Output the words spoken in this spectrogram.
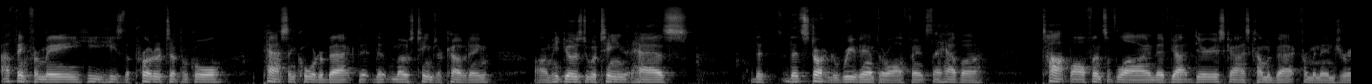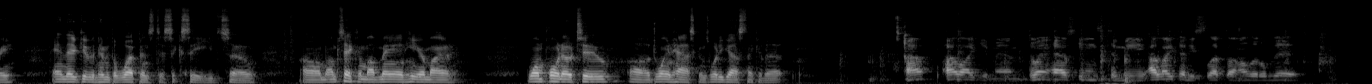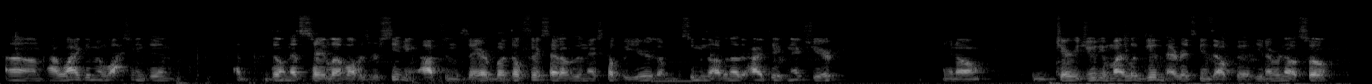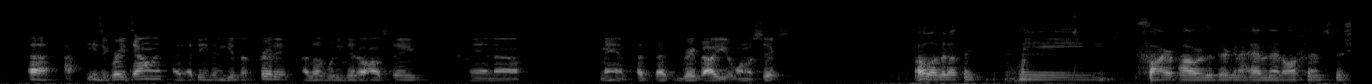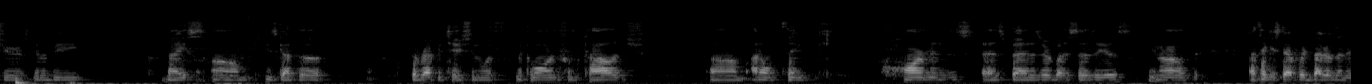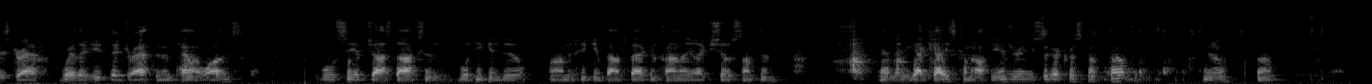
I think for me he, he's the prototypical passing quarterback that, that most teams are coveting. Um, he goes to a team that has that that's starting to revamp their offense. They have a top offensive line. They've got Derrius Guice coming back from an injury, and they've given him the weapons to succeed. So um, I'm taking my man here, my 1.02, uh, Dwayne Haskins. What do you guys think of that? I, I like it, man. Dwayne Haskins, to me, I like that he slept on a little bit. Um, I like him in Washington. I don't necessarily love all his receiving options there, but they'll fix that over the next couple of years. I'm assuming they'll have another high pick next year. You know, Jerry Jeudy might look good in that Redskins outfit. You never know. So uh, he's a great talent. I, I think he didn't get enough credit. I love what he did at Ohio State. And, uh, man, that's, that's great value at 106. I love it. I think the firepower that they're going to have in that offense this year is going to be nice. Um, he's got the the reputation with McLaurin from college. Um, I don't think Harmon's as bad as everybody says he is. You know, I don't. Th- I think he's definitely better than his draft where they they drafted him talent wise. We'll see if Josh Doctson what he can do. Um, if he can bounce back and finally like show something. And then you got guys coming off the injury, and you still got Chris Thompson. You know, so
